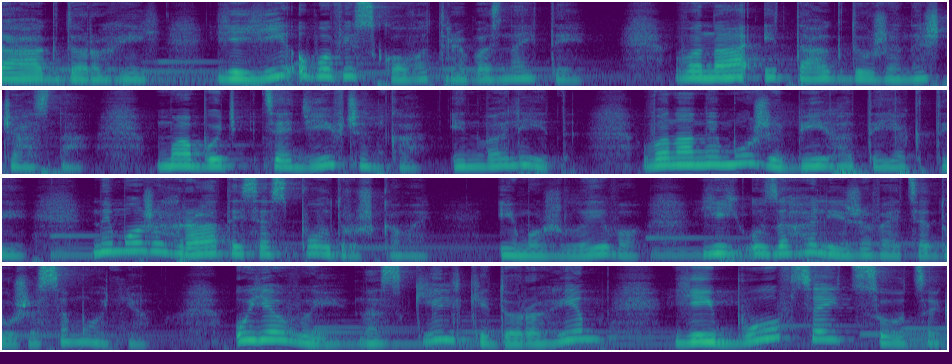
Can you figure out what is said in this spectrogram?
Так, дорогий, її обов'язково треба знайти. Вона і так дуже нещасна. Мабуть, ця дівчинка інвалід. Вона не може бігати, як ти, не може гратися з подружками. І, можливо, їй узагалі живеться дуже самотньо. Уяви, наскільки дорогим їй був цей цуцик.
